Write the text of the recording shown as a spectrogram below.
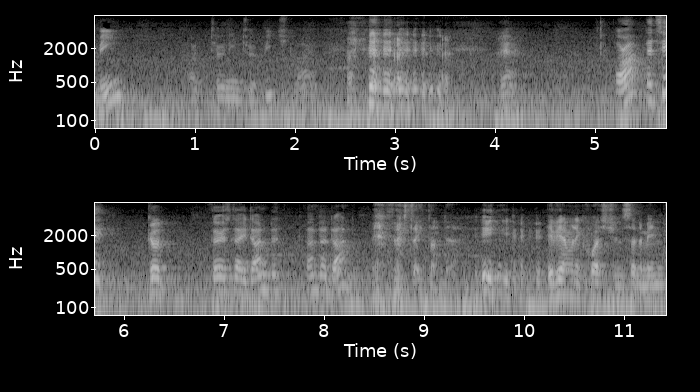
Me, I'd turn into a beached whale. yeah. All right, that's it. Good. Thursday Thunder, Thunder done. Thursday Thunder. If you have any questions, send them in,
